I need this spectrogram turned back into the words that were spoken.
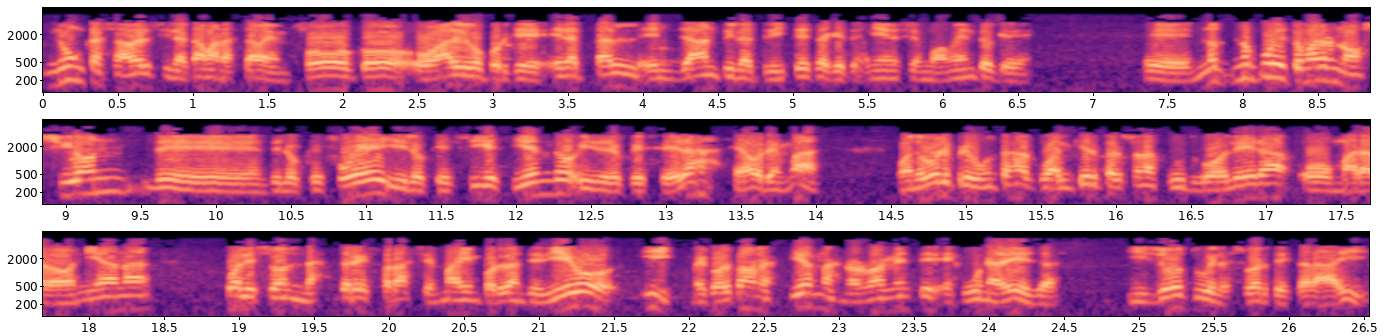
nunca saber si la cámara estaba en foco o algo, porque era tal el llanto y la tristeza que tenía en ese momento que eh, no, no pude tomar noción de, de lo que fue y de lo que sigue siendo y de lo que será de ahora en más. Cuando vos le preguntas a cualquier persona futbolera o maradoniana cuáles son las tres frases más importantes, Diego, y me cortaron las piernas, normalmente es una de ellas y yo tuve la suerte de estar ahí.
